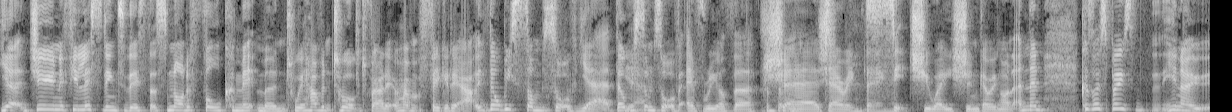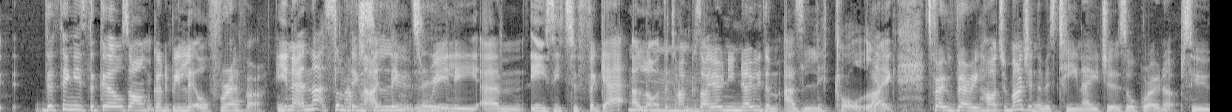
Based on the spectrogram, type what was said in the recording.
Yeah, June, if you're listening to this, that's not a full commitment. We haven't talked about it or haven't figured it out. There'll be some sort of, yeah, there'll Yeah. be some sort of every other sort of shared sharing thing. situation going on. And then, because I suppose, you know, the thing is the girls aren't going to be little forever, you know, and that's something that I think is really um, easy to forget a lot of the time because I only know them as little. Like, it's very, very hard to imagine them as teenagers or grown ups who,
